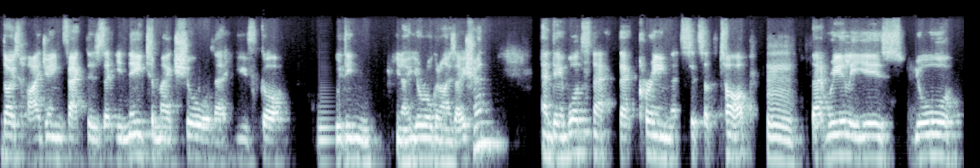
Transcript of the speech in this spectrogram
those hygiene factors that you need to make sure that you've got within you know your organisation. And then what's that that cream that sits at the top mm. that really is your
